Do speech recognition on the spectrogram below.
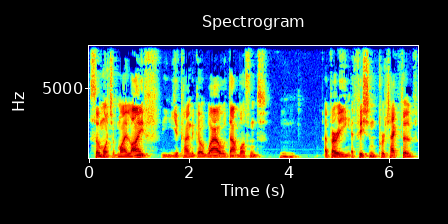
so much of my life, you kind of go, wow, that wasn't a very efficient protective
